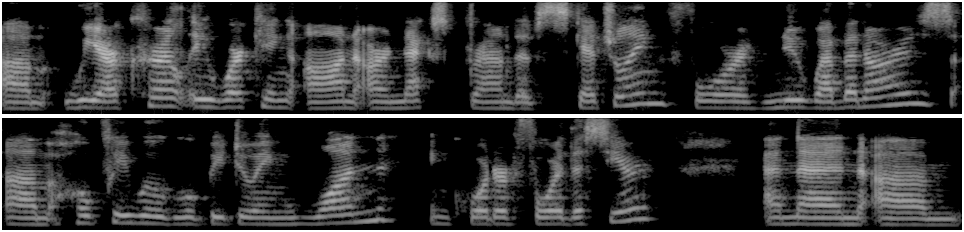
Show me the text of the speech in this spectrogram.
Um, we are currently working on our next round of scheduling for new webinars. Um, hopefully we will be doing one in quarter four this year, and then um,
